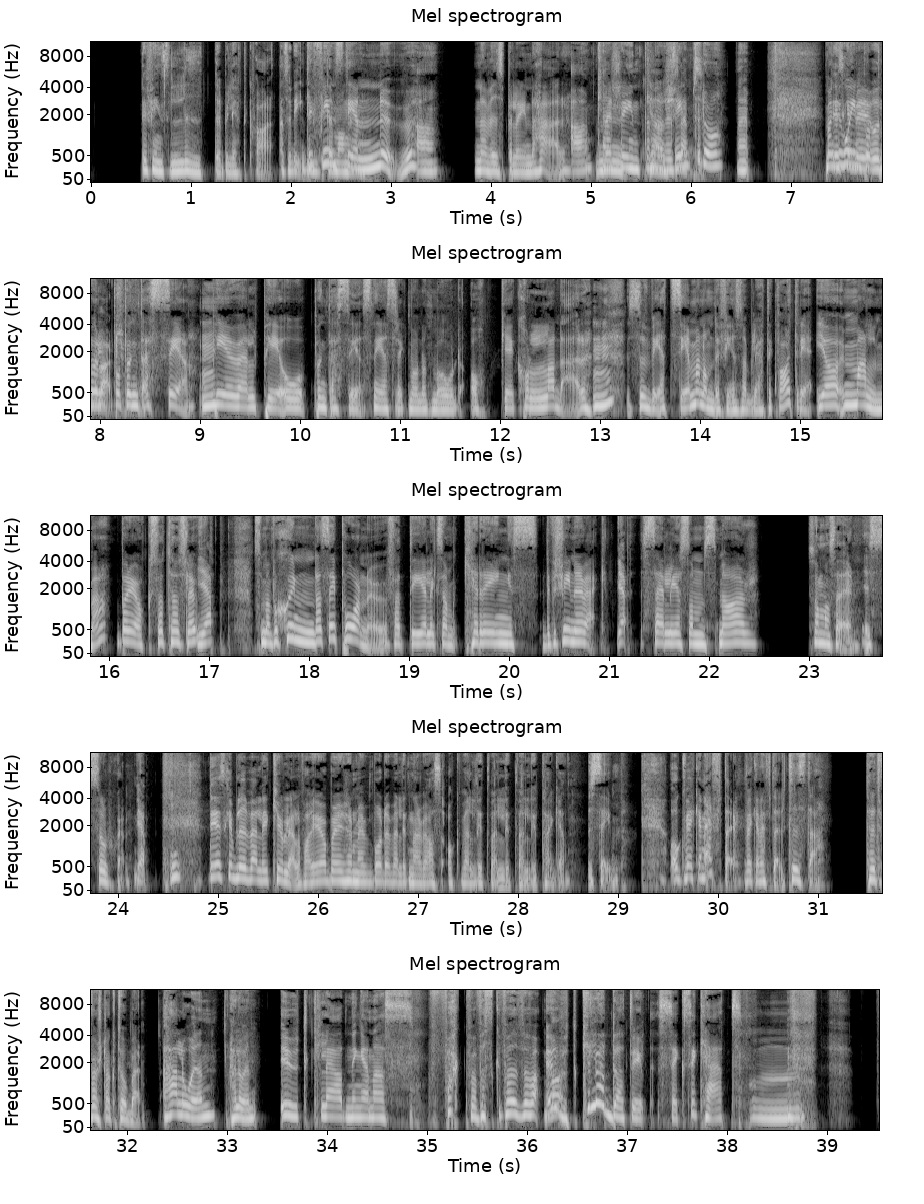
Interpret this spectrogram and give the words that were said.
Det finns lite biljett kvar. Alltså det Det inte finns många. det nu Ja. när vi spelar in det här. Ja, kanske inte när det kanske släpps. inte då. Nej. Man kan gå in på pulpo.se, Mm. pulpo.se snedstreck mord mot mord och eh, kolla där. Mm. Så vet, ser man om det finns några biljetter kvar till det. Ja, Malmö börjar också ta slut. Japp. Så man får skynda sig på nu för att det liksom krängs, det försvinner iväg. Japp. Säljer som smör Som man säger. i solsken. Ja. Det ska bli väldigt kul i alla fall. Jag börjar känna mig både väldigt nervös och väldigt, väldigt, väldigt taggad. Same. Och veckan efter, Veckan efter, tisdag. 31 oktober. halloween, Halloween. Utklädningarnas Fuck, vad, vad ska vi vara Vad- utklädda till? sexy cat. Mm.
